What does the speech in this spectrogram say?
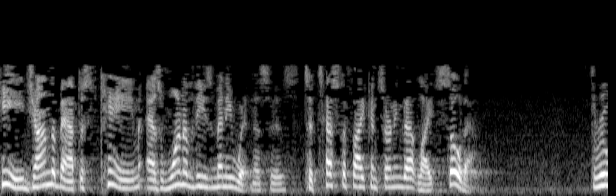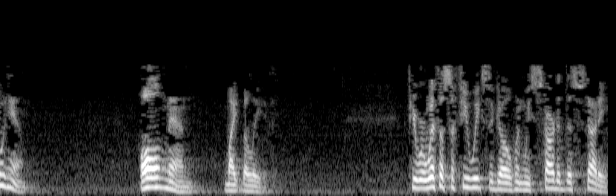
he, John the Baptist, came as one of these many witnesses to testify concerning that light so that through him all men might believe. If you were with us a few weeks ago when we started this study,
